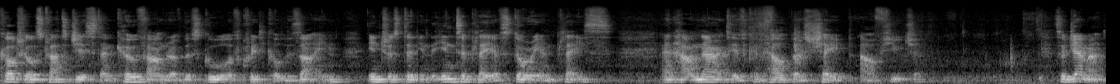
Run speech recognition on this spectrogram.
cultural strategist and co founder of the School of Critical Design, interested in the interplay of story and place and how narrative can help us shape our future. So, Gemma,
